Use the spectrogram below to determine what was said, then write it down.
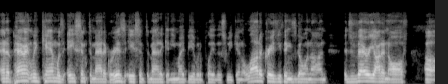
and apparently Cam was asymptomatic or is asymptomatic, and he might be able to play this weekend. A lot of crazy things going on. It's very on and off. Uh,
